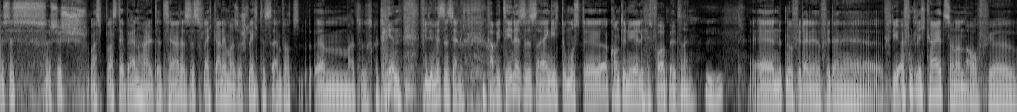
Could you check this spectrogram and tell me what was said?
es ist, es ist was, was der beinhaltet. Ja, das ist vielleicht gar nicht mal so schlecht, das einfach ähm, mal zu diskutieren. Viele wissen es ja nicht. Kapitän ist es eigentlich, du musst äh, kontinuierliches Vorbild sein. Mhm. Äh, nicht nur für deine, für deine, für die Öffentlichkeit, sondern auch für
